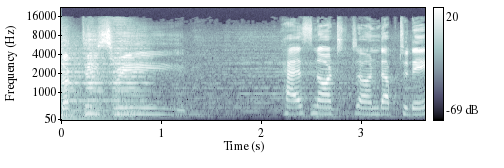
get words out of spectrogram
Shakthi Sri Has not turned up today.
